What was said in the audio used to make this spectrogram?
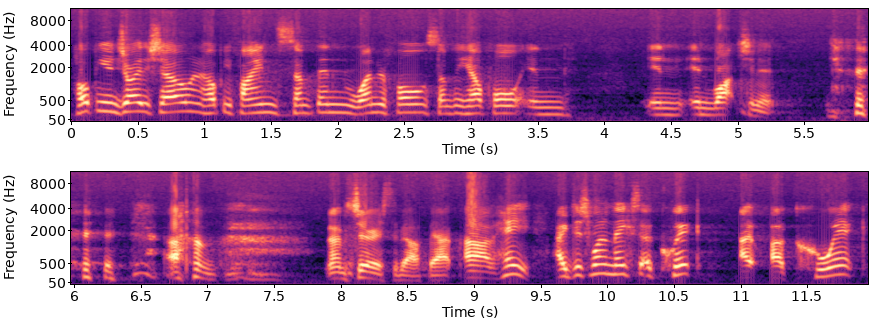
hope you enjoy the show and hope you find something wonderful, something helpful in in in watching it. um, I'm serious about that. Uh, hey, I just want to make a quick a, a quick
